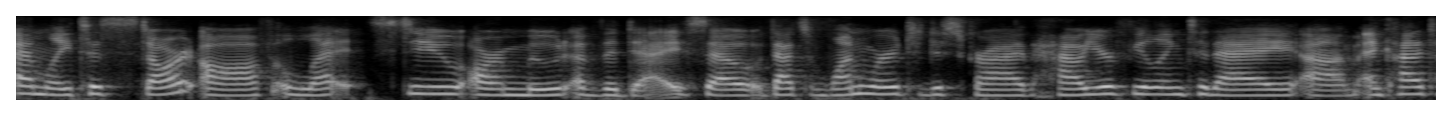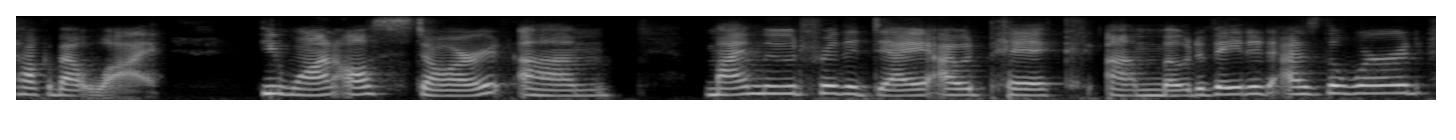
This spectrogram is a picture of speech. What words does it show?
Emily, to start off, let's do our mood of the day. So, that's one word to describe how you're feeling today um, and kind of talk about why you want, I'll start. Um, my mood for the day, I would pick um, motivated as the word.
